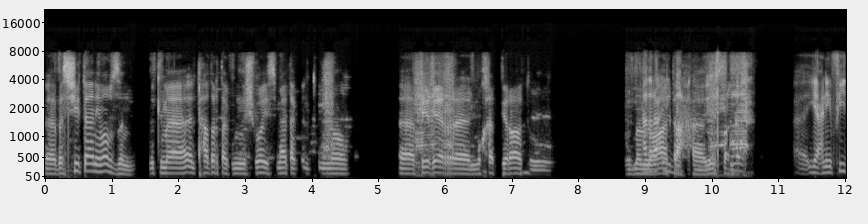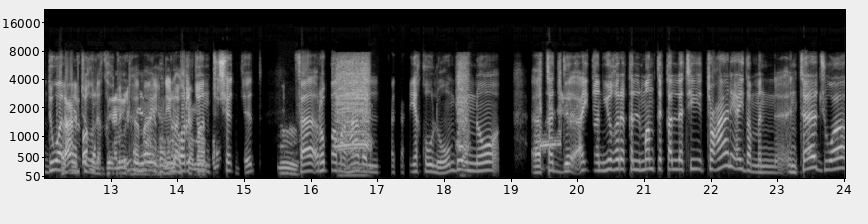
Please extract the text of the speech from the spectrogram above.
آه بس شيء ثاني ما بظن. مثل ما قلت حضرتك من شوي سمعتك قلت إنه آه في غير المخدرات والممنوعات راح يوصل يعني في دول عم تغلق يعني حدودها ما هي يعني هنا الأردن. تشدد. فربما هذا الفتح يقولون بأنه آه، قد أيضا يغرق المنطقة التي تعاني أيضا من إنتاج و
